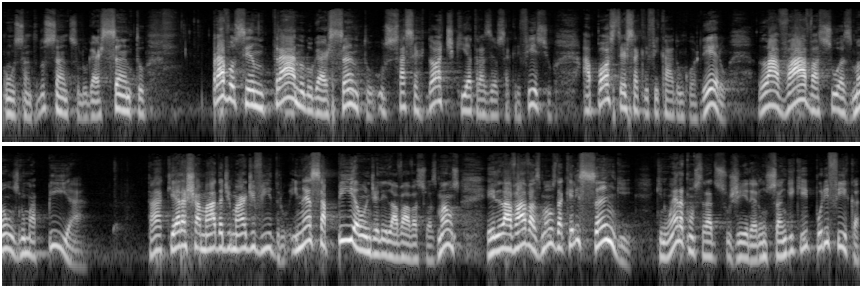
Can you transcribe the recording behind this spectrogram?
com o Santo dos Santos, o lugar santo, para você entrar no lugar santo, o sacerdote que ia trazer o sacrifício, após ter sacrificado um cordeiro, lavava as suas mãos numa pia, tá? que era chamada de mar de vidro. E nessa pia onde ele lavava as suas mãos, ele lavava as mãos daquele sangue, que não era considerado sujeira, era um sangue que purifica.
